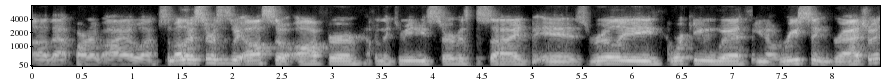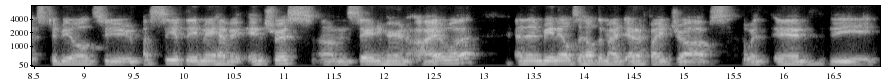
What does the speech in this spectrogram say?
uh, that part of Iowa. Some other services we also offer from the community service side is really working with you know recent graduates to be able to uh, see if they may have an interest um, in staying here in Iowa, and then being able to help them identify jobs within the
